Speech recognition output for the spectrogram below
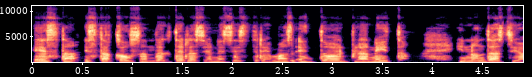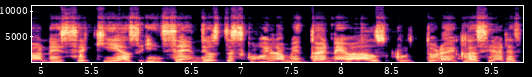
Esta está causando alteraciones extremas en todo el planeta. Inundaciones, sequías, incendios, descongelamiento de nevados, ruptura de glaciares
